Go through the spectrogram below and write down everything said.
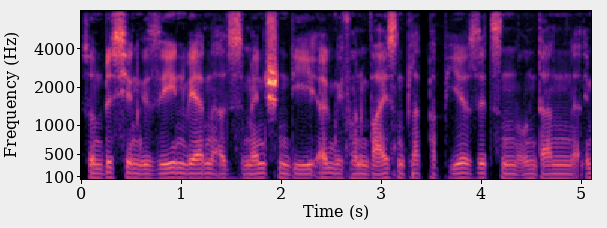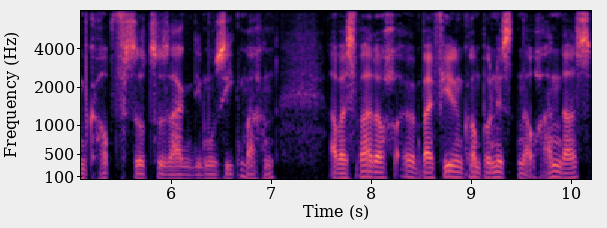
so ein bisschen gesehen werden als Menschen, die irgendwie von einem weißen Blatt Papier sitzen und dann im Kopf sozusagen die Musik machen. Aber es war doch äh, bei vielen Komponisten auch anders.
